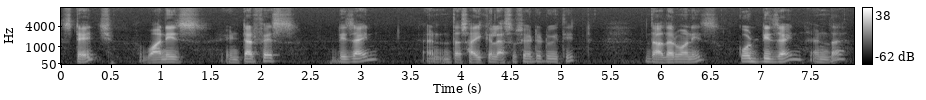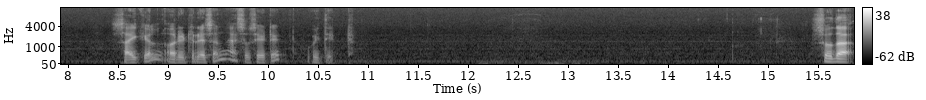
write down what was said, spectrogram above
stage. One is interface design and the cycle associated with it. The other one is code design and the cycle or iteration associated with it. So, the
